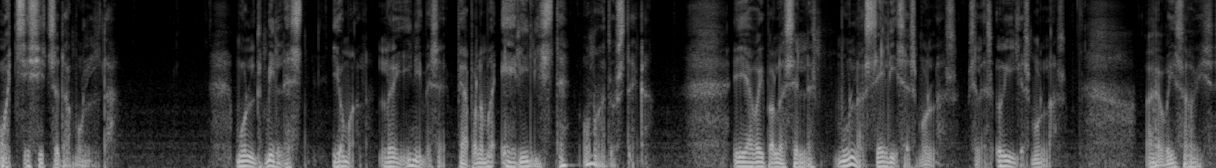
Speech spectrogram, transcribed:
otsisid seda mulda. muld, millest Jumal lõi inimese, peab olema eriliste omadustega. ja võib-olla selles mullas, sellises mullas, selles õiges mullas või savis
